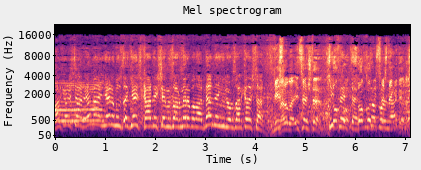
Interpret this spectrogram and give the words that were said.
Arkadaşlar hemen yanımızda genç kardeşlerimiz var. Merhabalar. Nereden geliyoruz arkadaşlar? Merhaba İsveç'ten. İsveç'ten. Stockholm. İsveç'ten gidiyoruz.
